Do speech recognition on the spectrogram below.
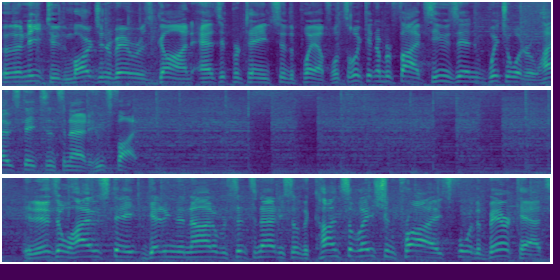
They need to. The margin of error is gone as it pertains to the playoff. Let's look at number five. See who's in which order Ohio State, Cincinnati. Who's five? It is Ohio State getting the nod over Cincinnati. So the consolation prize for the Bearcats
